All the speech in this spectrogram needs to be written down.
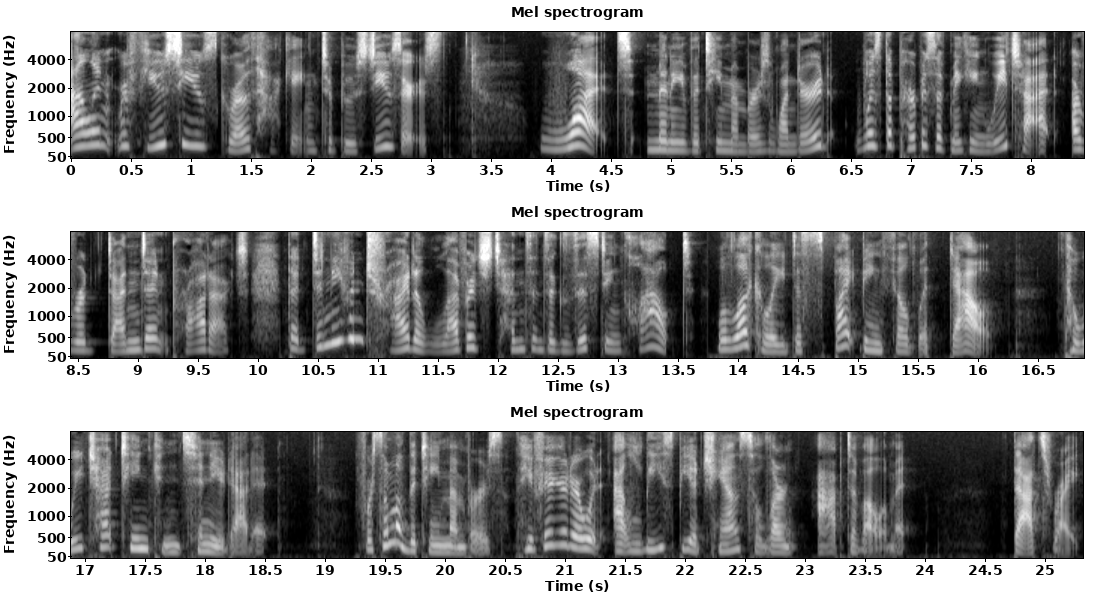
Alan refused to use growth hacking to boost users. What, many of the team members wondered, was the purpose of making WeChat a redundant product that didn't even try to leverage Tencent's existing clout? Well, luckily, despite being filled with doubt, the WeChat team continued at it. For some of the team members, they figured there would at least be a chance to learn app development. That's right,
